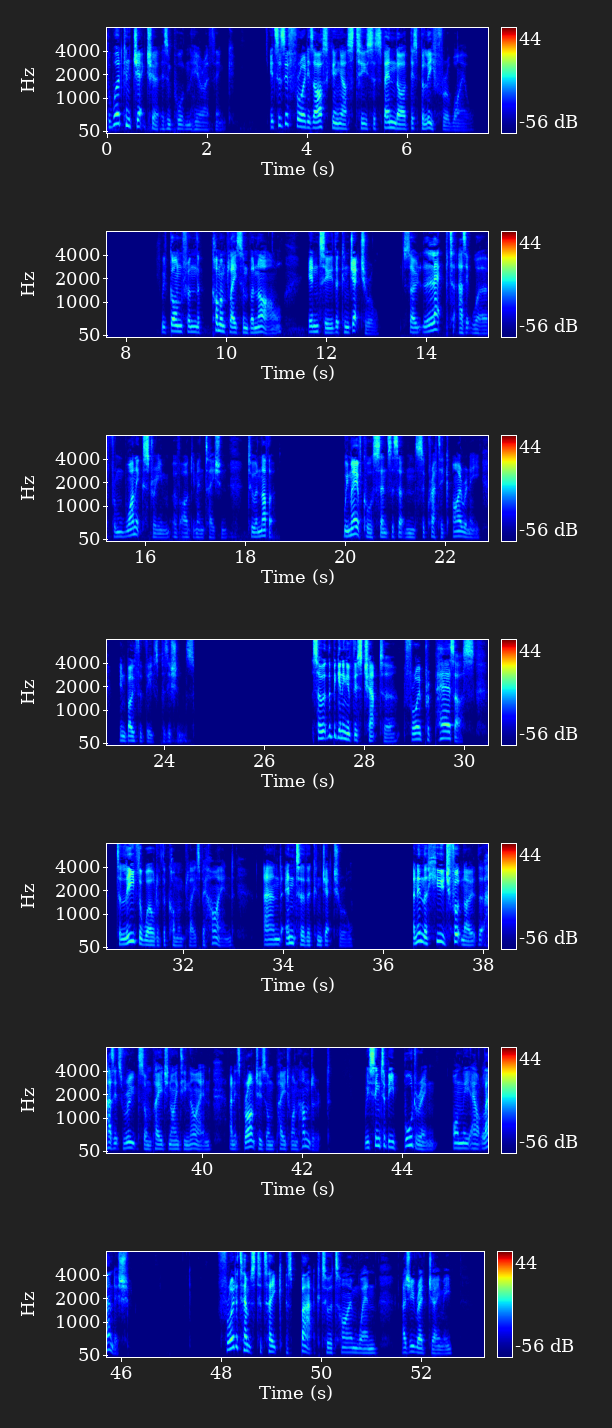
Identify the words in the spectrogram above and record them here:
the word conjecture is important here, I think. It's as if Freud is asking us to suspend our disbelief for a while. We've gone from the commonplace and banal into the conjectural, so leapt, as it were, from one extreme of argumentation to another. We may, of course, sense a certain Socratic irony in both of these positions. So, at the beginning of this chapter, Freud prepares us to leave the world of the commonplace behind and enter the conjectural. And in the huge footnote that has its roots on page 99 and its branches on page 100, we seem to be bordering on the outlandish. Freud attempts to take us back to a time when, as you read, Jamie,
